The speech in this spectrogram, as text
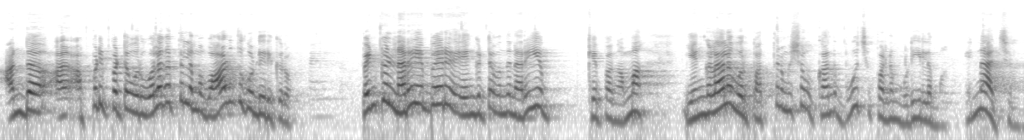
அந்த அ- அப்படிப்பட்ட ஒரு உலகத்தில் நம்ம வாழ்ந்து கொண்டிருக்கிறோம். பெண்கள் நிறைய பேர் எங்கிட்ட வந்து நிறைய கேட்பாங்க அம்மா எங்களால் ஒரு பத்து நிமிஷம் உட்காந்து பூஜை பண்ண முடியலம்மா. என்ன ஆச்சுங்க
